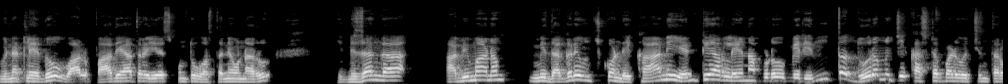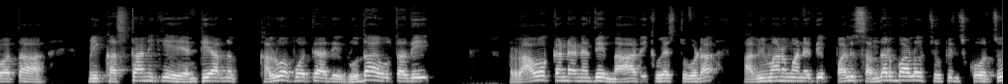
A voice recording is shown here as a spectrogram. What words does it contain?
వినట్లేదు. వాళ్ళు పాదయాత్ర చేసుకుంటూ వస్తూనే ఉన్నారు. నిజంగా అభిమానం మీ దగ్గరే ఉంచుకోండి. కానీ ఎన్టీఆర్ లేనప్పుడు మీరు ఇంత దూరం నుంచి కష్టపడి వచ్చిన తర్వాత మీ కష్టానికి ఎన్టీఆర్ను కలవపోతే అది వృధా అవుతుంది. రావకండి అనేది నా రిక్వెస్ట్ కూడా. అభిమానం అనేది పలు సందర్భాల్లో చూపించుకోవచ్చు.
